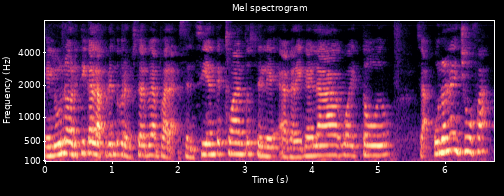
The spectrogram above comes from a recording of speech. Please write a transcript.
El uno ahorita la prendo para que ustedes vean, para, se enciende cuando se le agrega el agua y todo. O sea, uno la enchufa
